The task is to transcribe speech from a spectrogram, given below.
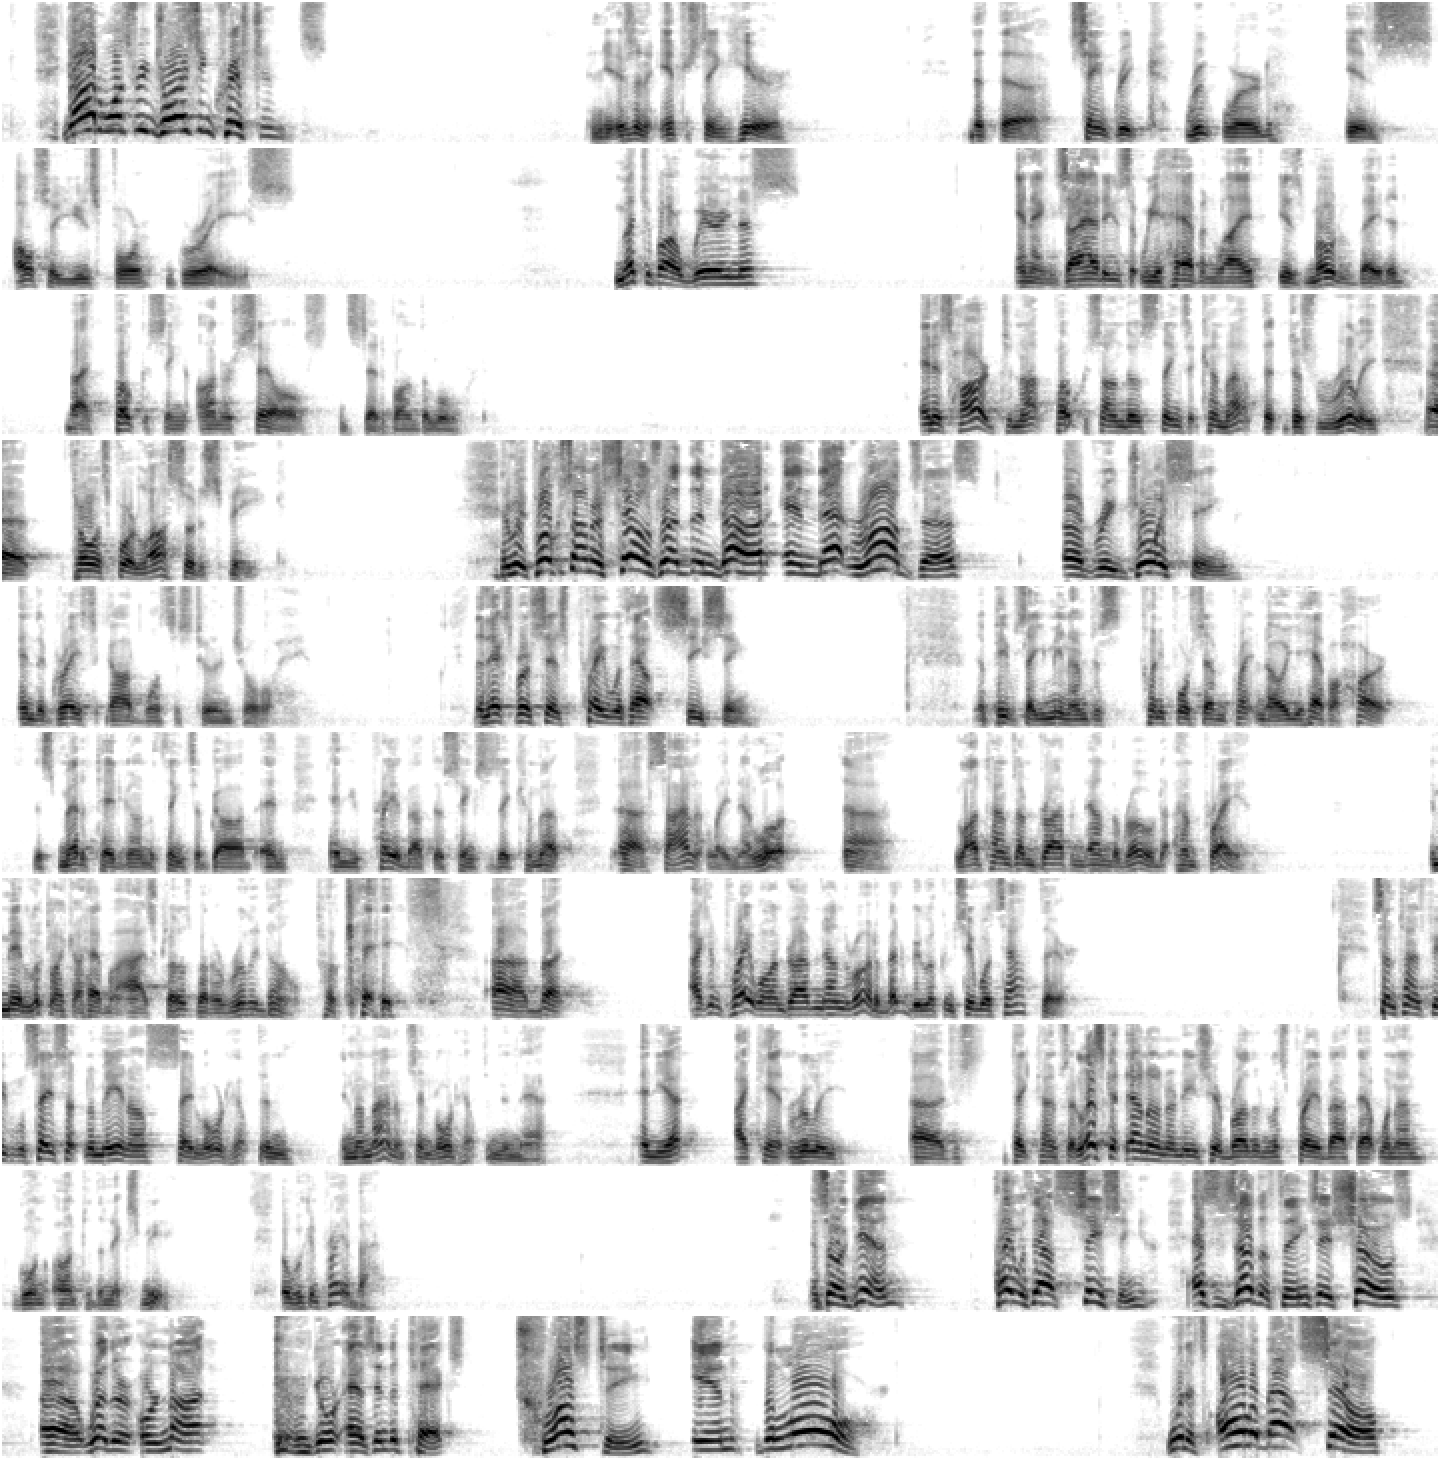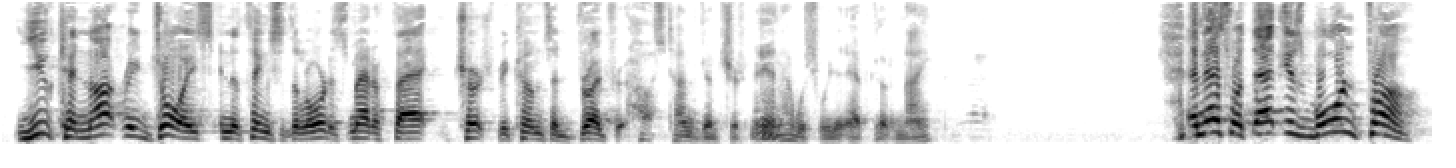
God wants rejoicing Christians. And isn't it interesting here that the same Greek root word is also used for grace? Much of our weariness, and anxieties that we have in life is motivated by focusing on ourselves instead of on the Lord. And it's hard to not focus on those things that come up that just really uh, throw us for a loss, so to speak. And we focus on ourselves rather than God, and that robs us of rejoicing in the grace that God wants us to enjoy. The next verse says, pray without ceasing. Now people say, you mean I'm just 24-7 praying? No, you have a heart that's meditating on the things of God and, and you pray about those things as they come up uh, silently. Now look, uh, a lot of times I'm driving down the road, I'm praying. It may look like I have my eyes closed, but I really don't. Okay. Uh, but I can pray while I'm driving down the road. I better be looking to see what's out there. Sometimes people will say something to me and I'll say, Lord, help them. In my mind, I'm saying, Lord, help them in that. And yet, I can't really uh, just take time to say, let's get down on our knees here, brother, and let's pray about that when I'm going on to the next meeting. But we can pray about it. And so again, pray without ceasing. As these other things, it shows uh, whether or not you're, as in the text, trusting in the Lord. When it's all about self, you cannot rejoice in the things of the Lord. As a matter of fact, church becomes a drudgery. Oh, it's time to go to church. Man, I wish we didn't have to go tonight. And that's what that is born from.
